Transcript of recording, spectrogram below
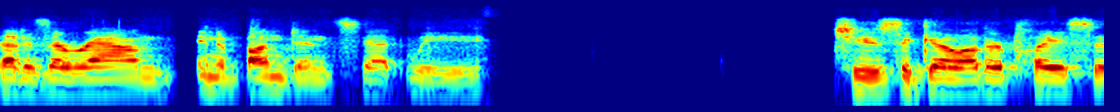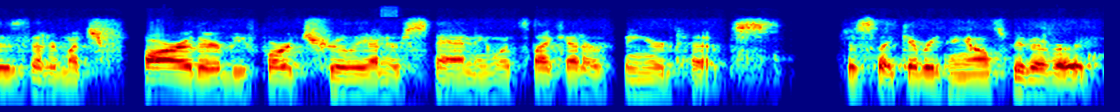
that is around in abundance yet we choose to go other places that are much farther before truly understanding what's like at our fingertips just like everything else we've ever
